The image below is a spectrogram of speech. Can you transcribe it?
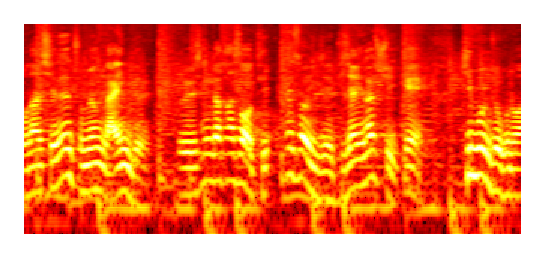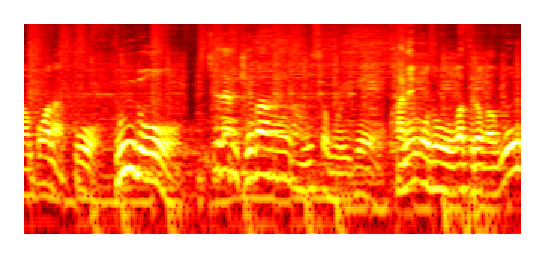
원하시는 조명 라인들을 생각해서 디, 해서 이제 디자인할 수 있게 기본적으로만 뽑아놨고 문도 최대한 개방감 있어 보이게 관해모도가 들어가고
